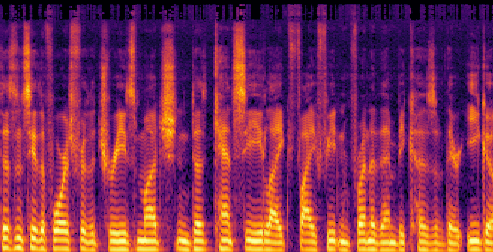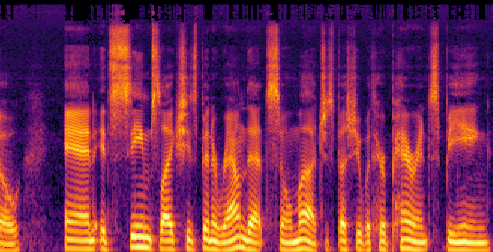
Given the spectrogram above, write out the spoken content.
doesn't see the forest for the trees much and does, can't see like five feet in front of them because of their ego. And it seems like she's been around that so much, especially with her parents being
